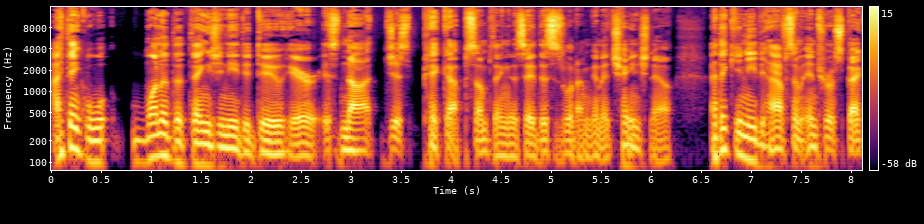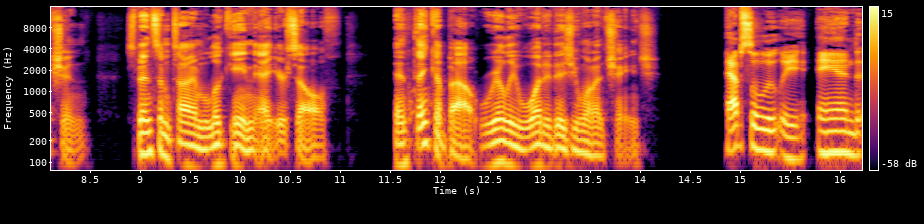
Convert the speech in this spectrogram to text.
I think w- one of the things you need to do here is not just pick up something to say, this is what I'm going to change now. I think you need to have some introspection, spend some time looking at yourself and think about really what it is you want to change. Absolutely. And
